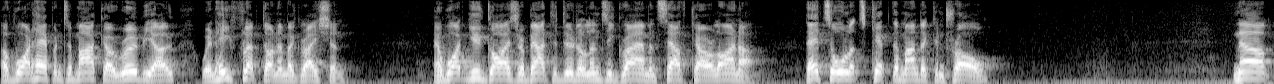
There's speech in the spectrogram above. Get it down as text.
of what happened to Marco Rubio when he flipped on immigration. And what you guys are about to do to Lindsey Graham in South Carolina. That's all that's kept them under control. Now,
